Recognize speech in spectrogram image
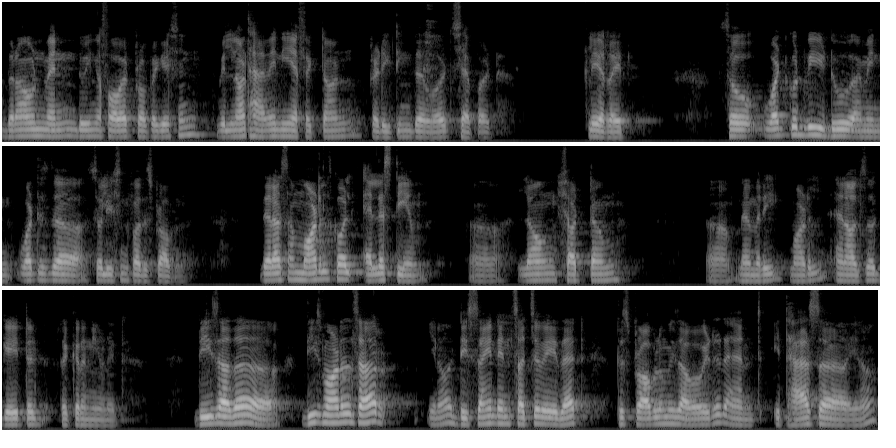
Brown when doing a forward propagation will not have any effect on predicting the word shepherd. Clear, right? So what could we do? I mean, what is the solution for this problem? There are some models called LSTM, long short-term uh, memory model and also gated recurrent unit. These are the these models are you know designed in such a way that this problem is avoided and it has a you know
